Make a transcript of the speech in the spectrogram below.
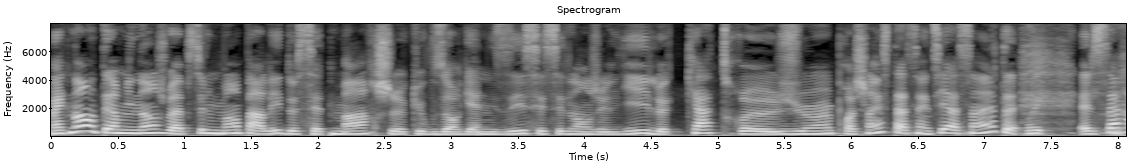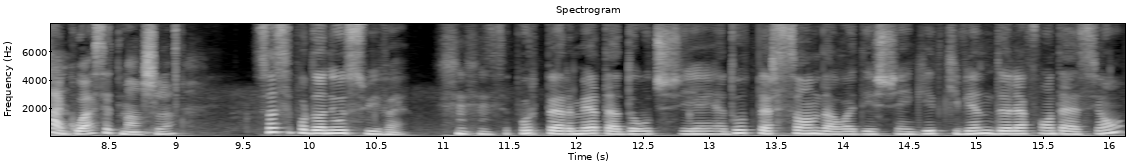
Maintenant, en terminant, je vais absolument parler de cette marche que vous organisez, Cécile Langelier, le 4 juin prochain. C'est à Saint-Hyacinthe. Oui. Elle sert à quoi, cette marche-là? Ça, c'est pour donner au suivant. c'est pour permettre à d'autres chiens, à d'autres personnes d'avoir des chiens guides qui viennent de la Fondation.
